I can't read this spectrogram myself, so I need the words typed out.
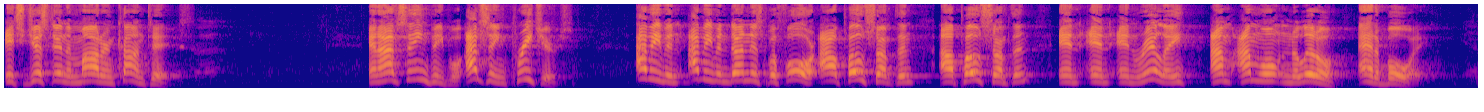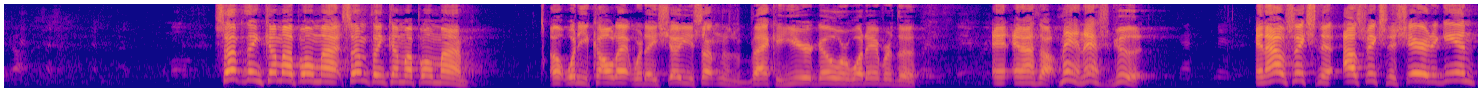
It's just in a modern context. And I've seen people, I've seen preachers. I've even, I've even done this before. I'll post something, I'll post something, and, and, and really, I'm, I'm wanting a little attaboy. Something come up on my, something come up on my, oh, what do you call that? Where they show you something back a year ago or whatever. The, and, and I thought, man, that's good. And I was fixing to, I was fixing to share it again,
